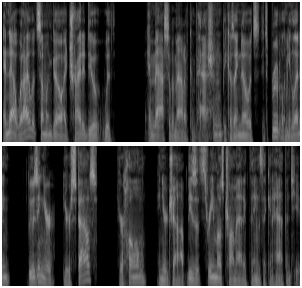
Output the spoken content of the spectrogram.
And now when I let someone go, I try to do it with a massive amount of compassion because I know it's it's brutal. I mean, letting losing your your spouse, your home, and your job. These are the three most traumatic things that can happen to you.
